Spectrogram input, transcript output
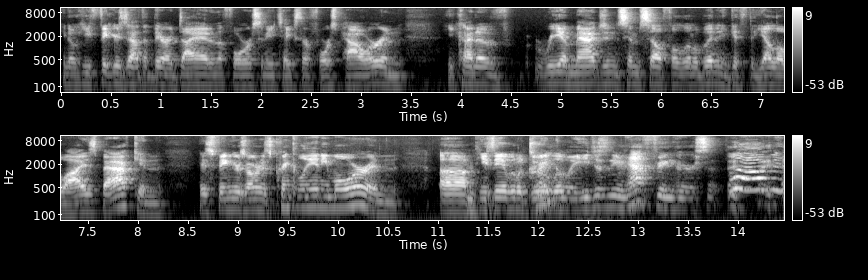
you know he figures out that they're a dyad in the Force, and he takes their Force power, and he kind of reimagines himself a little bit, and he gets the yellow eyes back, and his fingers aren't as crinkly anymore, and um, he's able to do a little. Crinkly, he doesn't even have fingers. Well, I mean,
